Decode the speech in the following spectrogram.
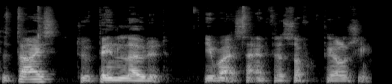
the dice to have been loaded. He writes that in philosophical theology.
